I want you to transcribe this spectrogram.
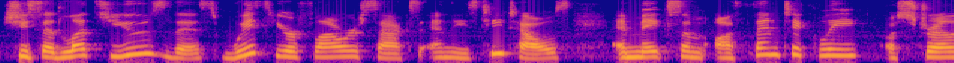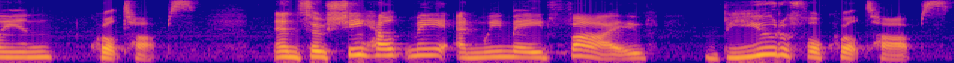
She said, let's use this with your flour sacks and these tea towels and make some authentically Australian quilt tops. And so she helped me, and we made five beautiful quilt tops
